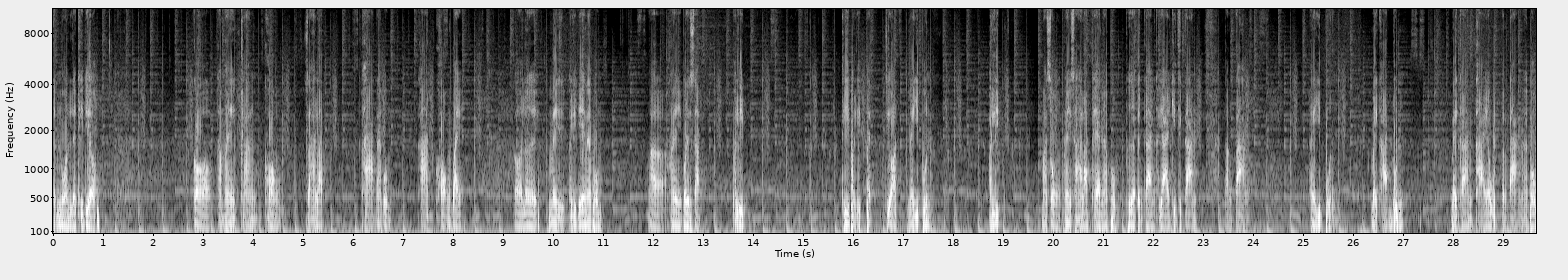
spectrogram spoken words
จำนวนเลยทีเดียว ก็ทำให้คลังของสหรัฐขาดนะผมขาดของไป ก็เลยไม่ผลิตเองนะผม ให้บริษัทผลิต ที่ผลิตแพทริออตในญี่ปุ่น ผลิตมาส่งให้สหรัฐแทนนะผมเพื่อเป็นการขยายกิจการต่างๆ ให้ญี่ปุ่นไม่ขาดดุลในการขายอาวุธต่าง ๆ นะครับผม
